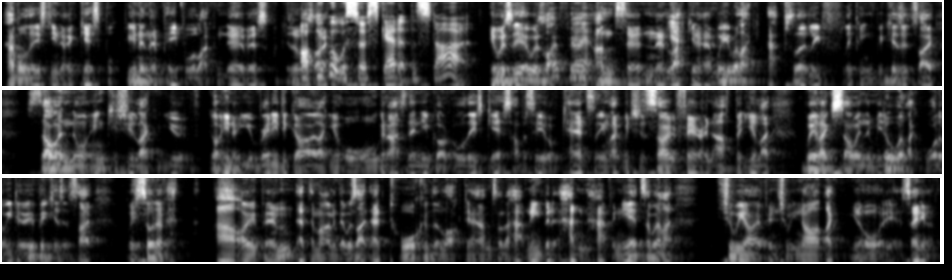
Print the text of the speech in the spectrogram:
have all these you know guests booked in, and then people were like nervous because it Oh, was like people were so scared at the start. it was it was like very Yeah. uncertain and Yeah. like you know and we were like absolutely flipping because it's like so annoying because you're like you've got you know you're ready to go like you're all organized and then you've got all these guests obviously who are canceling like which is so fair enough but you're like we're like so in the middle we're like what do we do because it's like we're sort of are open at the moment there was like that talk of the lockdown sort of happening but it hadn't happened yet so we're like should we open should we not like you know yeah so anyway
